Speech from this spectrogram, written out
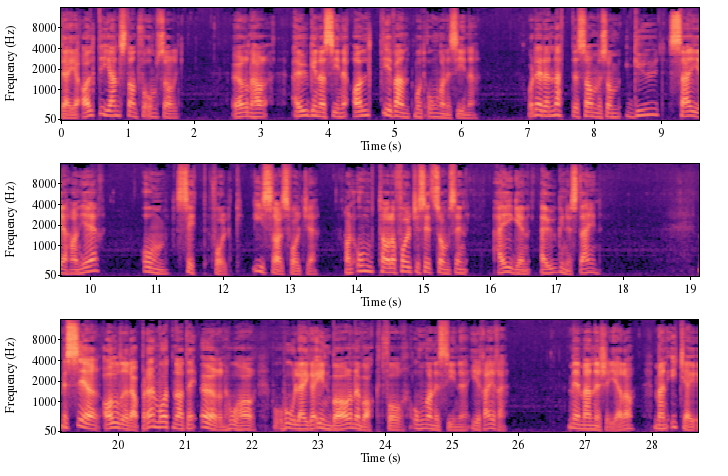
Dei er alltid gjenstand for omsorg. Ørna har augene sine alltid vendt mot ungene sine. Og det er det nett det samme som Gud sier han gjør om sitt folk, israelsfolket. Han omtaler folket sitt som sin egen augnestein. Vi ser aldri det på den måten at ei ørn ho har, ho legger inn barnevakt for ungane sine i reiret. Vi mennesker gjør det, men ikke ei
